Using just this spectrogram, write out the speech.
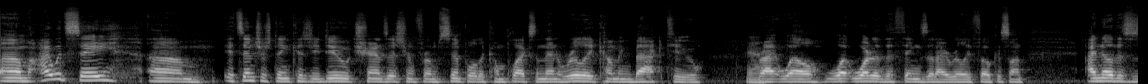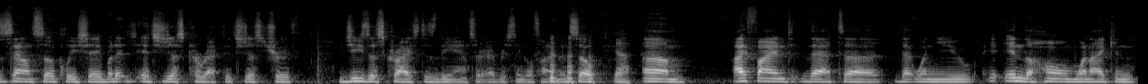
um, I would say um, it's interesting because you do transition from simple to complex, and then really coming back to Yeah. right. Well, what what are the things that I really focus on? I know this is, sounds so cliche, but it, it's just correct. It's just truth. Jesus Christ is the answer every single time, and so Yeah. um, I find that uh, that when you in the home, when I can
